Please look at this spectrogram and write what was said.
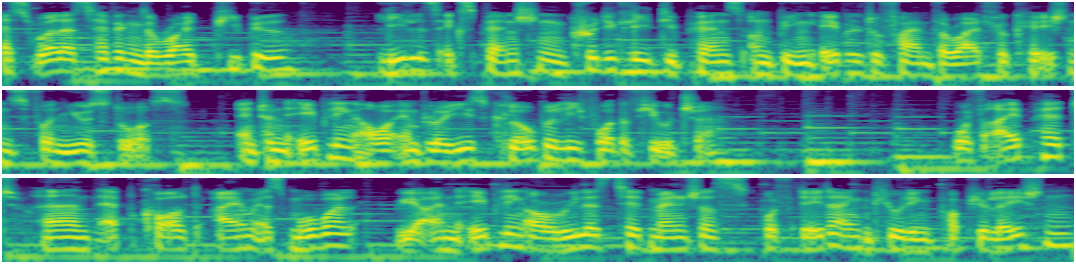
As well as having the right people, Lidl's expansion critically depends on being able to find the right locations for new stores and enabling our employees globally for the future. With iPad and an app called IMS Mobile, we are enabling our real estate managers with data including population,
